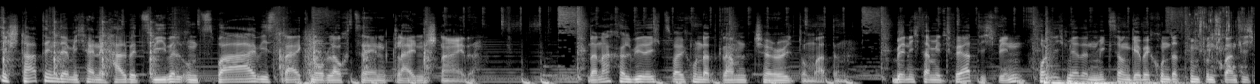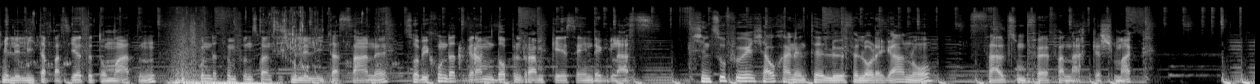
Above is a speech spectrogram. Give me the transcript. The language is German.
Ich starte, indem ich eine halbe Zwiebel und zwei bis drei Knoblauchzehen klein schneide. Danach halbiere ich 200 Gramm Cherry-Tomaten. Wenn ich damit fertig bin, hole ich mir den Mixer und gebe 125 ml passierte Tomaten, 125 ml Sahne sowie 100 Gramm Doppelrahmkäse in den Glas. Hinzufüge ich auch einen Teelöffel Oregano, Salz und Pfeffer nach Geschmack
